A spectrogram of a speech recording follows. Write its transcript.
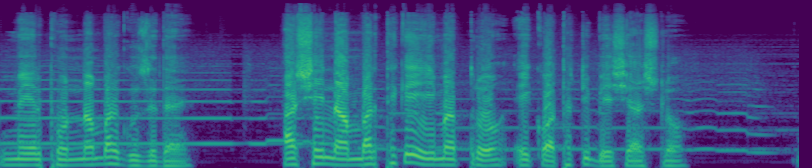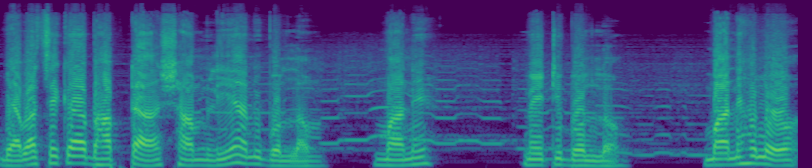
মেয়ের ফোন নাম্বার গুঁজে দেয়। আর সেই নাম্বার থেকে এইমাত্র এই কথাটি বেশি আসলো। ব্যাবাচেকা ভাবটা সামলিয়ে আমি বললাম মানে? মেয়েটি বলল মানে হলো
